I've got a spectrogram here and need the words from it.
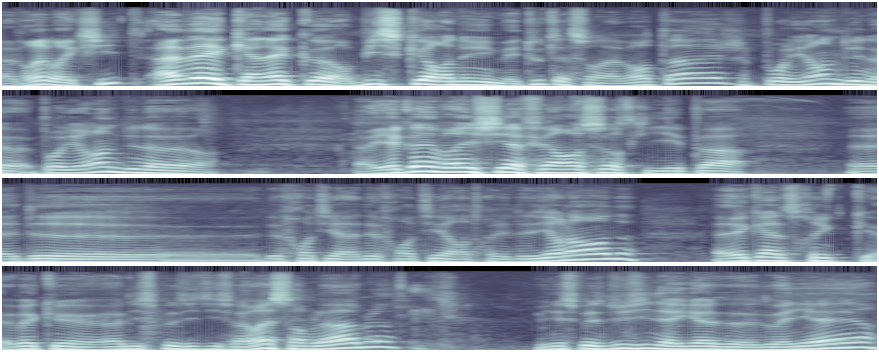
un vrai Brexit, avec un accord biscornu, mais tout à son avantage, pour l'Irlande du Nord. Pour il a quand même réussi à faire en sorte qu'il n'y ait pas de, de, frontières, de entre les deux Irlandes, avec un truc, avec euh, un dispositif invraisemblable, une espèce d'usine à gaz douanière,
